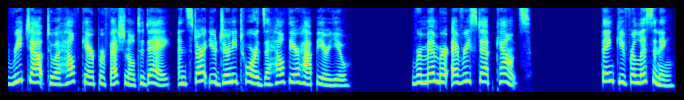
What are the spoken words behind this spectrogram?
Reach out to a healthcare professional today and start your journey towards a healthier, happier you. Remember, every step counts. Thank you for listening.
